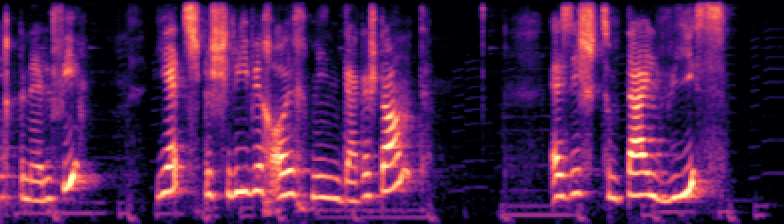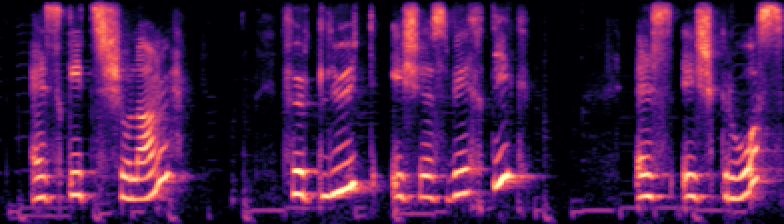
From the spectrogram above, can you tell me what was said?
ich bin Elfi. Jetzt beschreibe ich euch meinen Gegenstand. Es ist zum Teil weiß. Es gibt es schon lange. Für die Leute ist es wichtig. Es ist groß.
